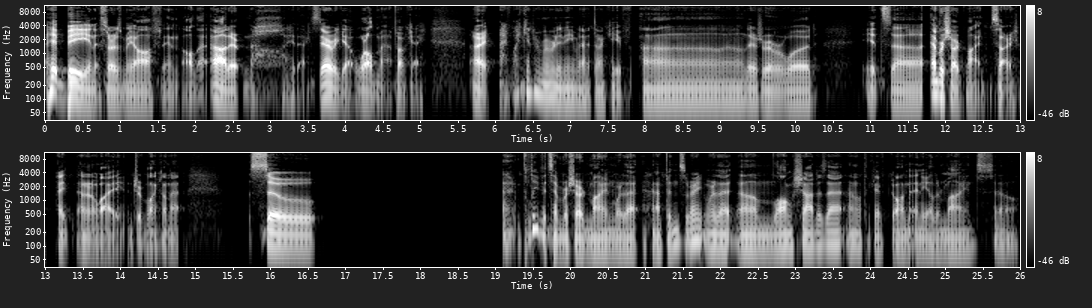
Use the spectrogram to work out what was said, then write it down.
I hit B and it throws me off and all that. Oh, there. Oh, I hit X. There we go. World map. Okay. All right. I, can't remember the name of that dark cave? Uh, there's Riverwood. It's uh, Embershard Mine. Sorry, I, I don't know why I drew a blank on that. So I believe it's Embershard Mine where that happens, right? Where that um, long shot is at. I don't think I've gone to any other mines. So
